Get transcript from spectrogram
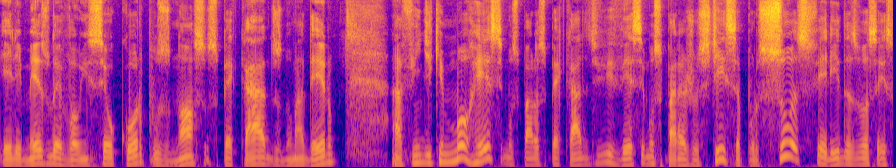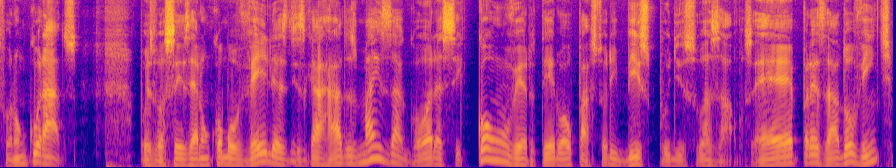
Ele mesmo levou em seu corpo os nossos pecados no madeiro, a fim de que morrêssemos para os pecados e vivêssemos para a justiça. Por suas feridas vocês foram curados. Pois vocês eram como ovelhas desgarradas, mas agora se converteram ao pastor e bispo de suas almas. É, prezado ouvinte,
